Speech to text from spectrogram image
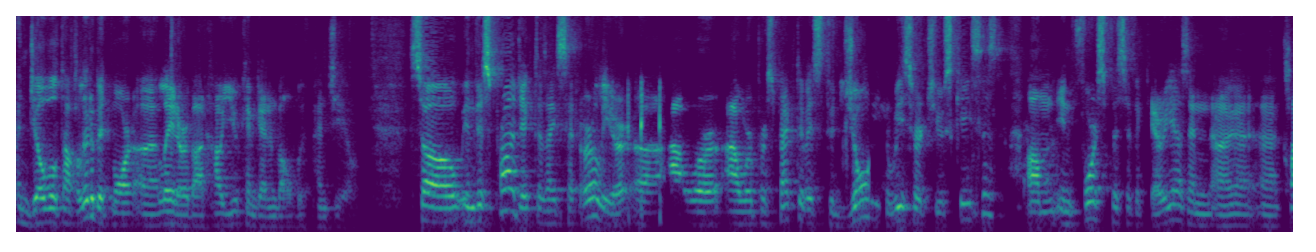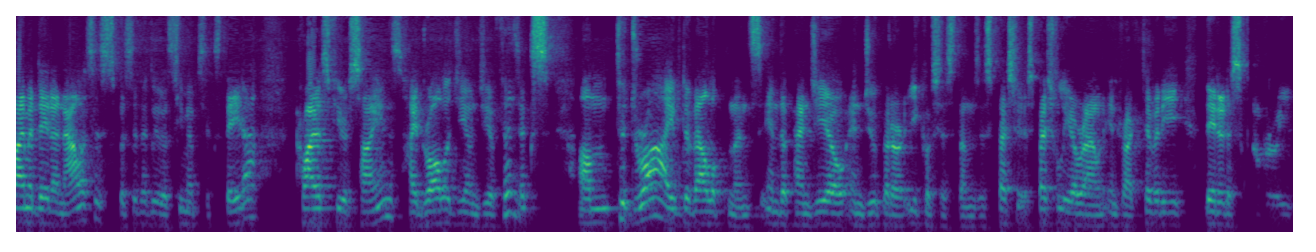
and Joe will talk a little bit more uh, later about how you can get involved with Pangeo. So in this project, as I said earlier, uh, our, our perspective is to join research use cases um, in four specific areas and uh, uh, climate data analysis, specifically the CMIP6 data, cryosphere science, hydrology and geophysics, um, to drive developments in the Pangeo and Jupyter ecosystems, especially, especially around interactivity, data discovery,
